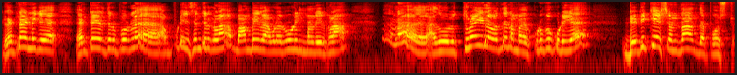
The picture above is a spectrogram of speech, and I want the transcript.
இல்லாட்டினா இன்றைக்கி என்டையர் திருப்பூரில் அப்படி செஞ்சுருக்கலாம். பாம்பேயில் அவ்வளோ ரூலிங் பண்ணியிருக்கலாம். ஆனால் அது ஒரு துறையில் வந்து நம்ம கொடுக்கக்கூடிய டெடிகேஷன் தான் அந்த போஸ்ட்டு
